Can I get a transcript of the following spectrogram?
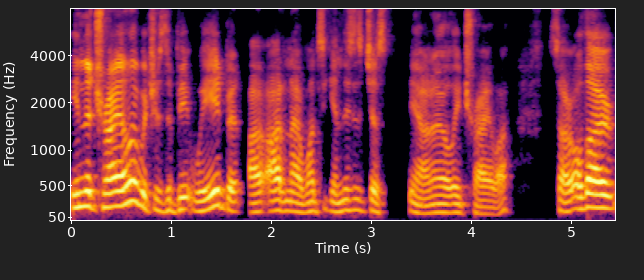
in the trailer, which was a bit weird, but I, I don't know. Once again, this is just you know an early trailer. So, although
